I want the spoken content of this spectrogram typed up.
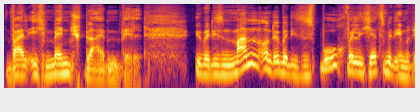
weil ich Mensch bleiben will. Über diesen Mann und über dieses Buch will ich jetzt mit ihm reden.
